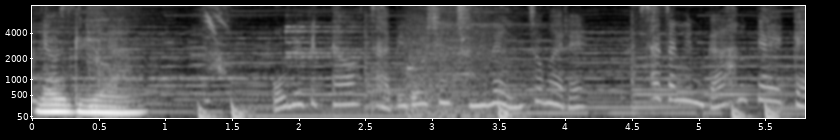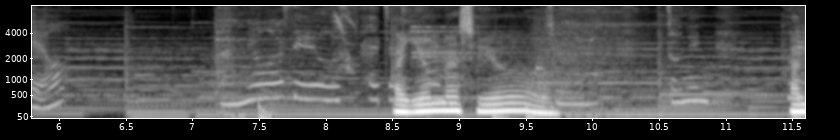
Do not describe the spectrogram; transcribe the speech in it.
Claudia 오늘부터 자비로우신 주님의 은총 아래 사장님과 함께할게요. Annyeonghaseyo. Kan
